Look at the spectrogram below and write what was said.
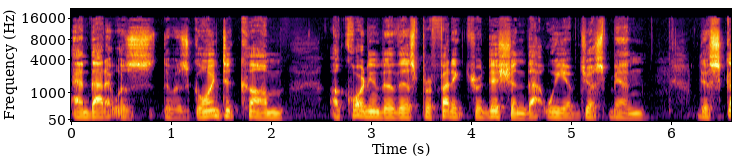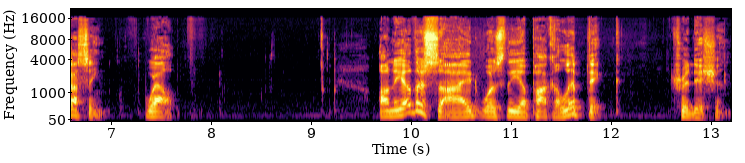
and that it was it was going to come according to this prophetic tradition that we have just been discussing. Well, on the other side was the apocalyptic tradition.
